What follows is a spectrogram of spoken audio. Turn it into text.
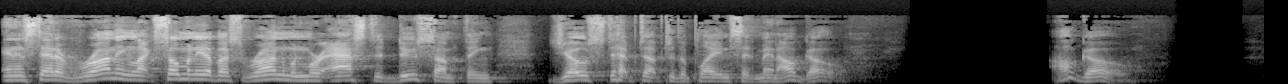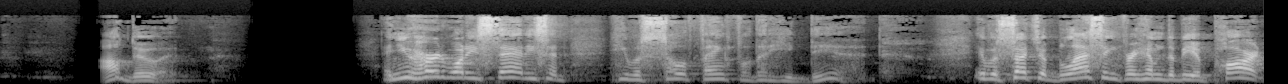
And instead of running like so many of us run when we're asked to do something, Joe stepped up to the plate and said, Man, I'll go. I'll go. I'll do it. And you heard what he said. He said he was so thankful that he did. It was such a blessing for him to be a part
